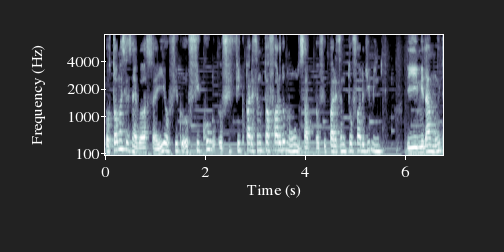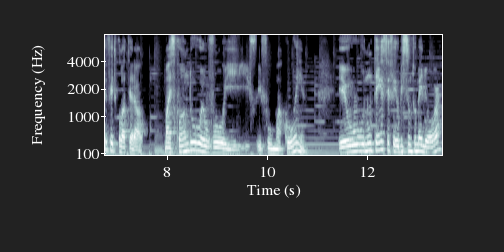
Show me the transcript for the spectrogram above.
eu tomo esses negócios aí, eu fico, eu fico, eu fi- fico parecendo que tô fora do mundo, sabe? Eu fico parecendo que tô fora de mim. E me dá muito efeito colateral. Mas quando eu vou e, e fumo maconha, eu não tenho esse efeito, eu me sinto melhor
